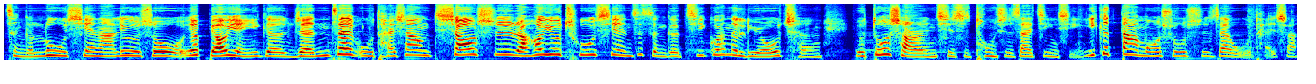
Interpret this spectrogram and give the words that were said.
整个路线啊，例如说我要表演一个人在舞台上消失，然后又出现，这整个机关的流程有多少人其实同时在进行？一个大魔术师在舞台上，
